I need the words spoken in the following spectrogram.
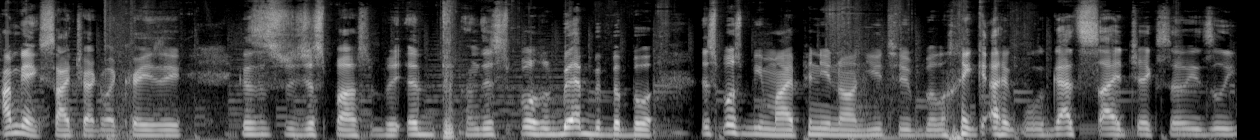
I'm getting sidetracked like crazy because this was just possibly uh, this supposed to be, this is supposed to be my opinion on YouTube, but like I got sidetracked so easily.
